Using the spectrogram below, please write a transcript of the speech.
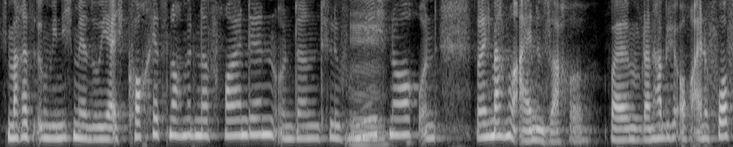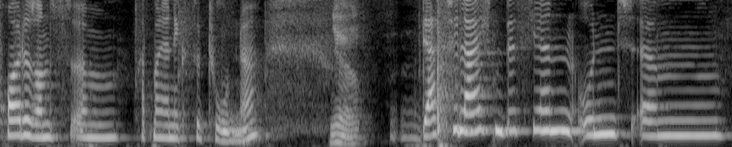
ich mache jetzt irgendwie nicht mehr so, ja, ich koche jetzt noch mit einer Freundin und dann telefoniere ich noch und sondern ich mache nur eine Sache, weil dann habe ich auch eine Vorfreude, sonst ähm, hat man ja nichts zu tun. Ne? Ja. Das vielleicht ein bisschen und ähm,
